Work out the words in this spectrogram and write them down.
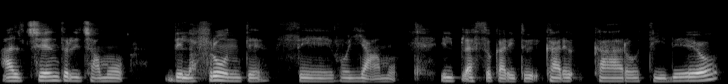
al centro diciamo della fronte, se vogliamo, il plesso carito- car- carotideo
